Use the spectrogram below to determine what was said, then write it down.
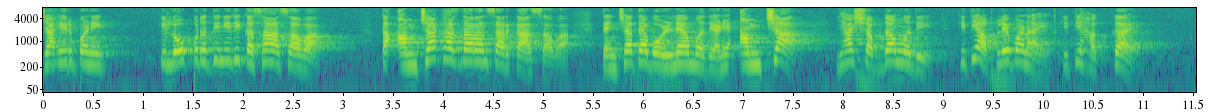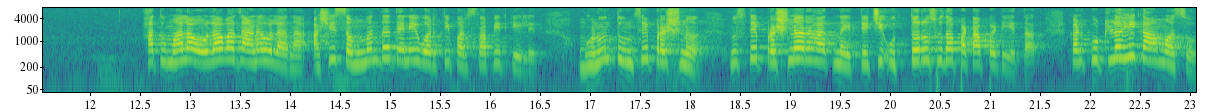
जाहीरपणे की लोकप्रतिनिधी कसा असावा तर आमच्या खासदारांसारखा असावा त्यांच्या त्या बोलण्यामध्ये आणि आमच्या ह्या शब्दामध्ये किती आपलेपण आहे किती हक्क आहे. हा तुम्हाला ओलावा जाणवला ना असे संबंध त्याने वरती प्रस्थापित केलेत. म्हणून तुमचे प्रश्न नुसते प्रश्न राहत नाहीत त्याची उत्तरं सुद्धा पटापट येतात. कारण कुठलंही काम असो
